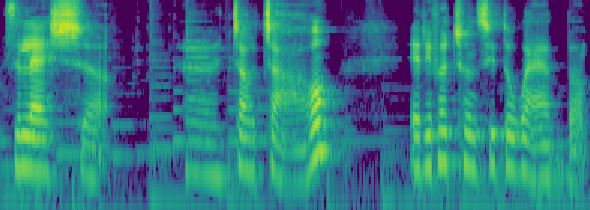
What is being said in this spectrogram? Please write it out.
slash eh, ciao ciao e rifaccio un sito web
